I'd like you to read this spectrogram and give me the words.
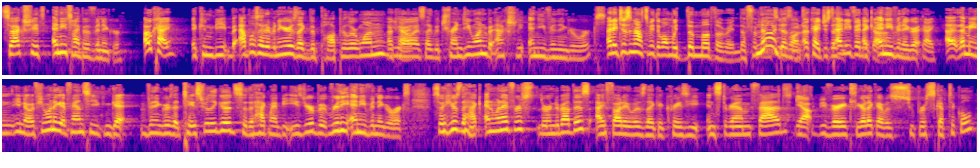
So actually, it's any type of vinegar. Okay. It can be, but apple cider vinegar is like the popular one. Okay. You know, it's like the trendy one, but actually any vinegar works. And it doesn't have to be the one with the mother in, the fermented No, it doesn't. one. Okay, just Doesn't. any Like vinegar. any vinegar. Okay. I, I mean, you know, if you want to get fancy, you can get vinegars that taste really good, so the hack might be easier, but really any vinegar works. So here's the hack. And when I first learned about this, I thought it was like a crazy Instagram fad. Yeah. To be very clear, like I was super skeptical.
